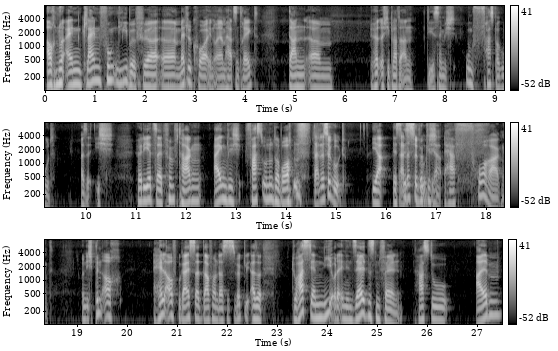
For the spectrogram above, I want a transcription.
auch nur einen kleinen Funken Liebe für äh, Metalcore in eurem Herzen trägt, dann ähm, hört euch die Platte an. Die ist nämlich unfassbar gut. Also ich höre die jetzt seit fünf Tagen eigentlich fast ununterbrochen. Dann ist sie gut. Ja, es ist, ist sie gut, wirklich ja. hervorragend. Und ich bin auch hellauf begeistert davon, dass es wirklich, also du hast ja nie oder in den seltensten Fällen hast du Alben,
